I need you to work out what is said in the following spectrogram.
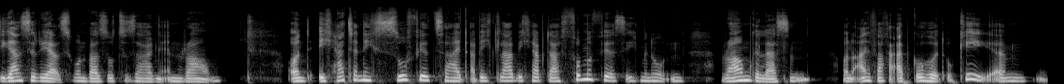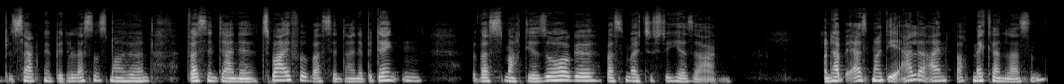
die ganze Reaktion war sozusagen im Raum. Und ich hatte nicht so viel Zeit, aber ich glaube, ich habe da 45 Minuten Raum gelassen und einfach abgeholt, okay, ähm, sag mir bitte, lass uns mal hören, was sind deine Zweifel, was sind deine Bedenken, was macht dir Sorge, was möchtest du hier sagen? Und habe erstmal die alle einfach meckern lassen.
